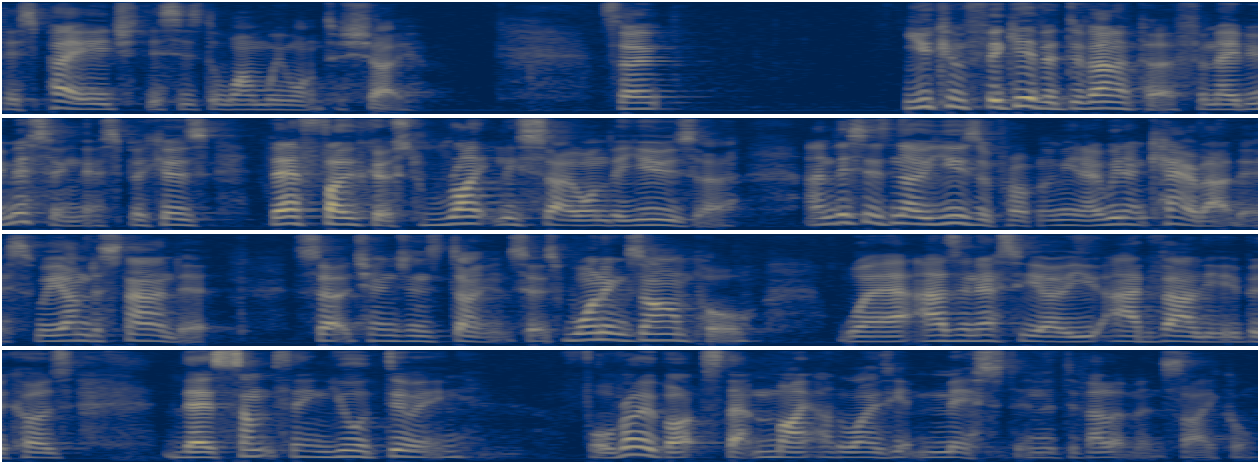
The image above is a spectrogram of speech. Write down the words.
this page, this is the one we want to show. So you can forgive a developer for maybe missing this because they're focused, rightly so, on the user. And this is no user problem. You know, we don't care about this. We understand it. Search engines don't. So it's one example where, as an SEO, you add value because there's something you're doing for robots that might otherwise get missed in the development cycle.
